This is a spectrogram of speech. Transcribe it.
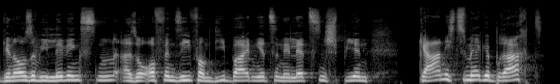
genauso wie Livingston. Also offensiv haben die beiden jetzt in den letzten Spielen gar nichts mehr gebracht.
